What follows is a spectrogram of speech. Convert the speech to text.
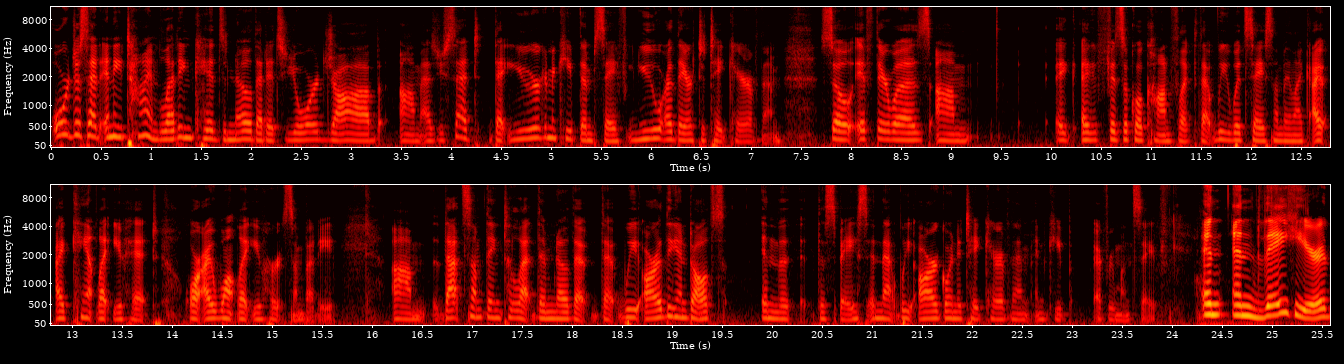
or just at any time, letting kids know that it's your job, um, as you said, that you're going to keep them safe. You are there to take care of them. So if there was um, a, a physical conflict, that we would say something like, I, "I can't let you hit," or "I won't let you hurt somebody." um, that's something to let them know that that we are the adults in the the space and that we are going to take care of them and keep everyone safe. and and they hear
